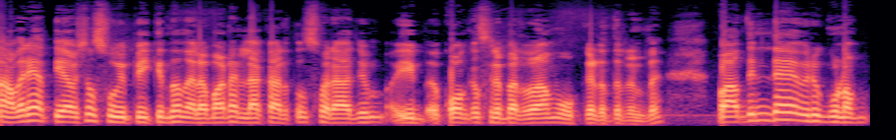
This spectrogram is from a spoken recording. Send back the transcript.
അവരെ അത്യാവശ്യം സൂചിപ്പിക്കുന്ന നിലപാട് എല്ലാ കാലത്തും സ്വരാജും ഈ കോൺഗ്രസിലെ ബലറാമും ഒക്കെ എടുത്തിട്ടുണ്ട്. അപ്പൊ അതിന്റെ ഒരു ഗുണം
